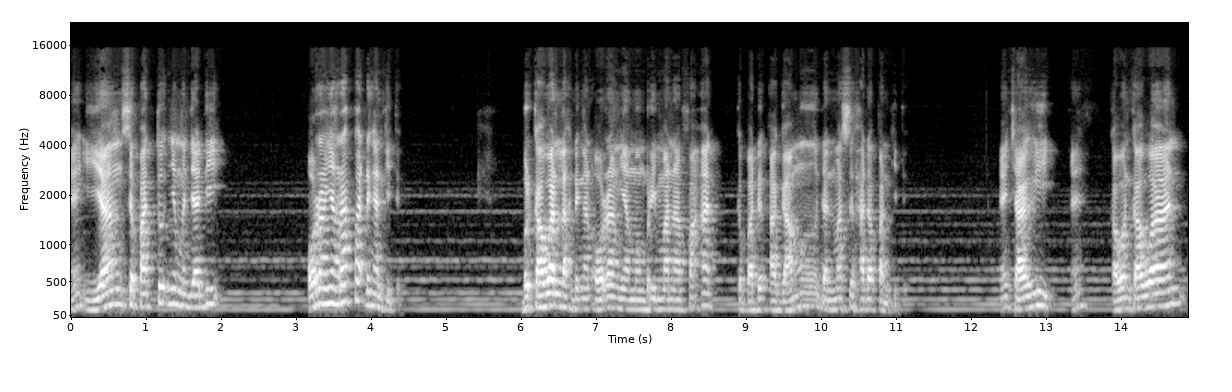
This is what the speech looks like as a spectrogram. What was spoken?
eh, yang sepatutnya menjadi orang yang rapat dengan kita. Berkawanlah dengan orang yang memberi manfaat kepada agama dan masa hadapan kita. Eh, cari eh, kawan-kawan,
